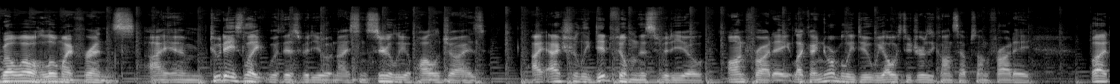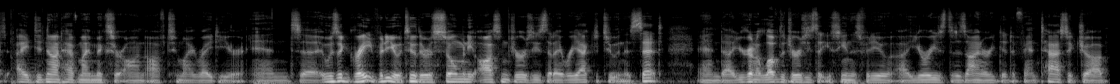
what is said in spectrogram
Well, well, hello my friends. I am two days late with this video and I sincerely apologize. I actually did film this video on Friday, like I normally do. We always do Jersey Concepts on Friday, but I did not have my mixer on off to my right here. And uh, it was a great video too. There were so many awesome jerseys that I reacted to in this set, and uh, you're going to love the jerseys that you see in this video. Uh, Yuri is the designer. He did a fantastic job,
